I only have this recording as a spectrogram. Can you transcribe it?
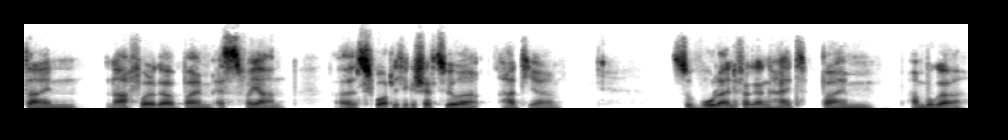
dein Nachfolger beim SSV Jahren als sportlicher Geschäftsführer, hat ja sowohl eine Vergangenheit beim Hamburger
